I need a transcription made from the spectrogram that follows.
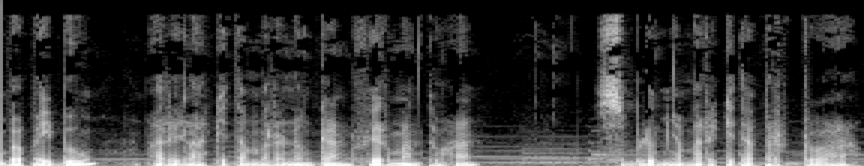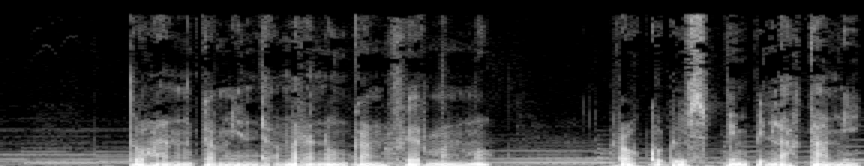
Bapak Ibu, marilah kita merenungkan firman Tuhan. Sebelumnya mari kita berdoa. Tuhan kami hendak merenungkan firman-Mu. Roh Kudus pimpinlah kami.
